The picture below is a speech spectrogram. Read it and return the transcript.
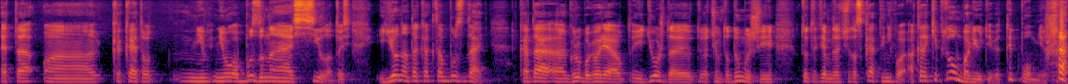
это э, какая-то вот необузданная сила. То есть ее надо как-то обуздать. Когда, э, грубо говоря, вот идешь, да, о чем-то думаешь, и кто-то тебе что-то скажет, ты не помнишь. А когда кипятом болью тебя, ты помнишь.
